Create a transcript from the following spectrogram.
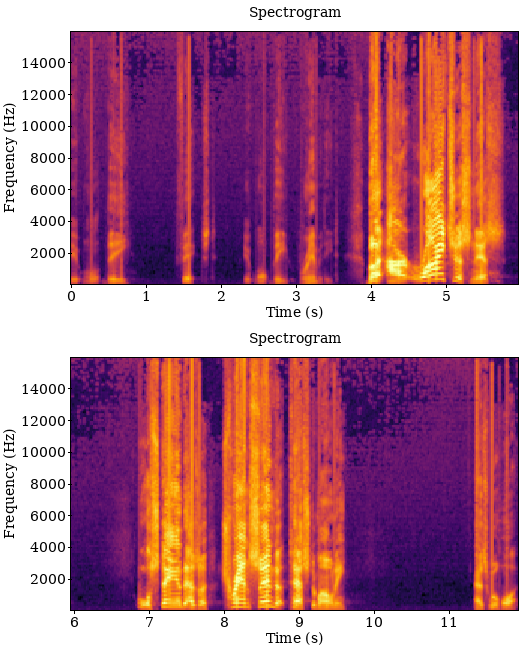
it won't be fixed, it won't be remedied. But our righteousness will stand as a transcendent testimony, as will what?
